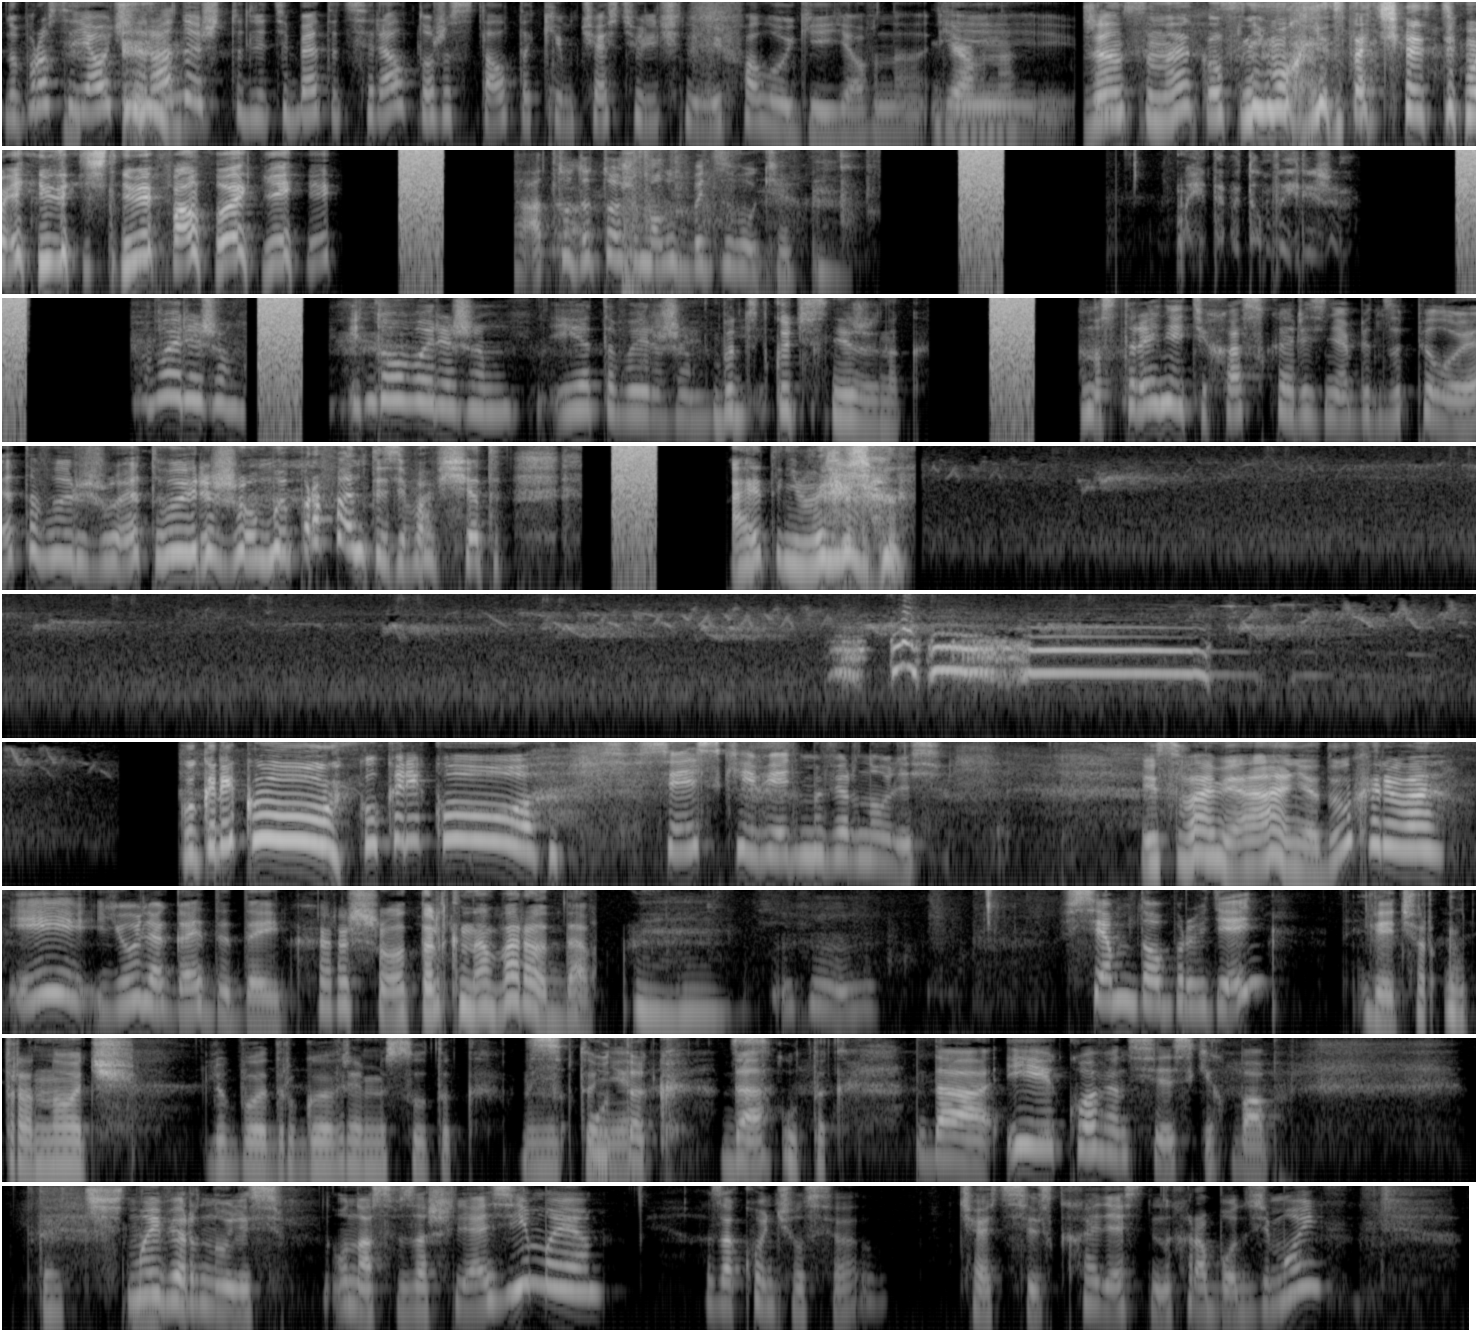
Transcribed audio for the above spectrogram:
Ну просто я очень радуюсь, что для тебя этот сериал тоже стал таким частью личной мифологии явно. Явно. И... Дженсен Эклс не мог не стать частью моей личной мифологии. Оттуда тоже могут быть звуки. Мы это потом вырежем. Вырежем. И то вырежем, и это вырежем. Будет куча снежинок. Настроение техасская резня бензопилой. Это вырежу, это вырежу. Мы про фэнтези вообще-то. А это не вырежу. Кукареку! Кукареку! Сельские ведьмы вернулись. И с вами Аня Духарева. И Юля Гайдедей. Хорошо, только наоборот, да. Всем добрый день. Вечер, утро, ночь. Любое другое время суток на Нептуне. С уток, да. С уток. Да, и ковен сельских баб. Точно. Мы вернулись. У нас взошли озимые. Закончился часть сельскохозяйственных работ зимой.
